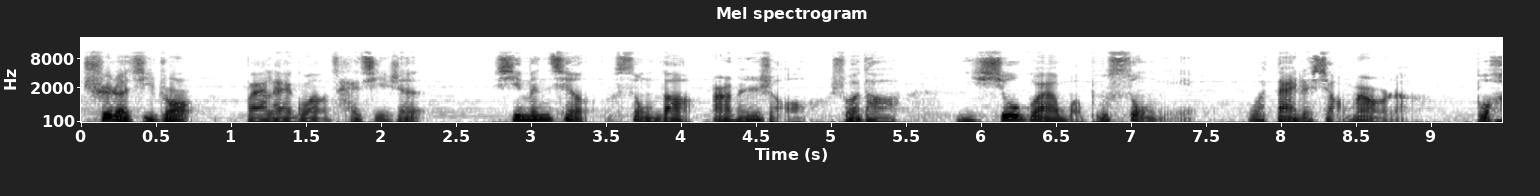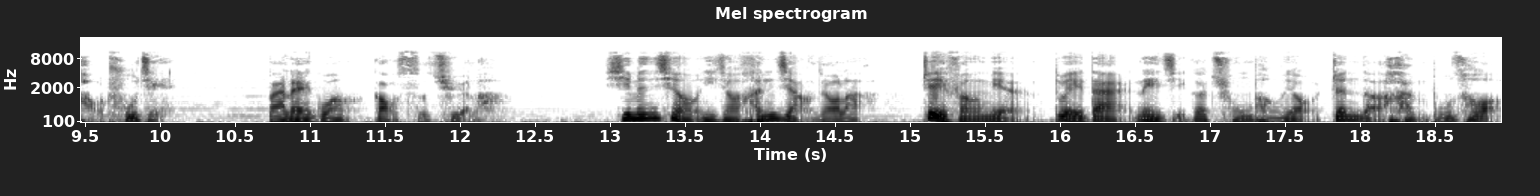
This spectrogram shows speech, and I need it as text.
吃了几盅，白来光才起身。西门庆送到二门首，说道：“你休怪我不送你，我戴着小帽呢，不好出去。”白来光告辞去了。西门庆已经很讲究了。这方面对待那几个穷朋友真的很不错，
